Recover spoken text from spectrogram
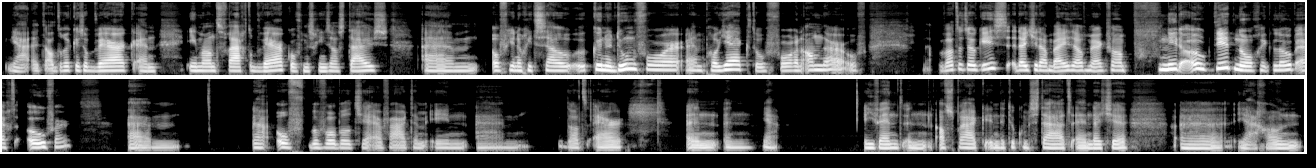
ja, het al druk is op werk en iemand vraagt op werk of misschien zelfs thuis um, of je nog iets zou kunnen doen voor een project of voor een ander of nou, wat het ook is, dat je dan bij jezelf merkt van niet ook dit nog, ik loop echt over. Um, ja, of bijvoorbeeld je ervaart hem in dat er een, een ja, event, een afspraak in de toekomst staat en dat je uh, ja, gewoon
